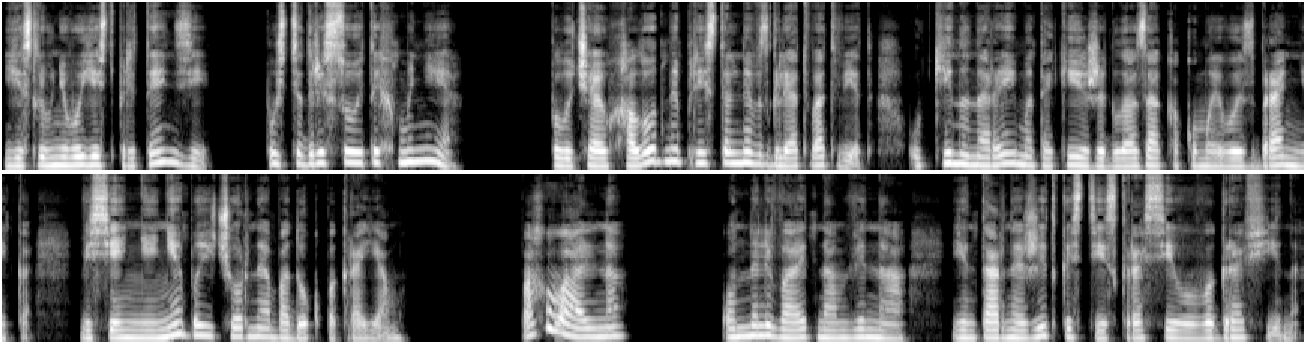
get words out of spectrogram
Если у него есть претензии, пусть адресует их мне. Получаю холодный пристальный взгляд в ответ. У Кинана Рейма такие же глаза, как у моего избранника, весеннее небо и черный ободок по краям. Похвально. Он наливает нам вина, янтарной жидкости из красивого графина.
